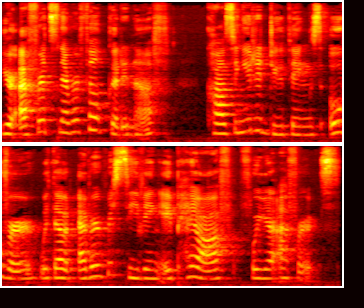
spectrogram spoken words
Your efforts never felt good enough, causing you to do things over without ever receiving a payoff for your efforts.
